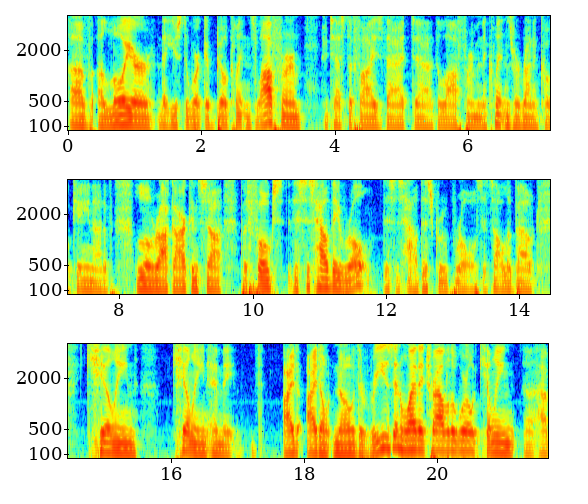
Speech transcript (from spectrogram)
of a lawyer that used to work at Bill Clinton's law firm who testifies that uh, the law firm and the Clintons were running cocaine out of Little Rock, Arkansas. But, folks, this is how they roll. This is how this group rolls. It's all about killing killing, and they, I, I don't know the reason why they travel the world killing uh.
